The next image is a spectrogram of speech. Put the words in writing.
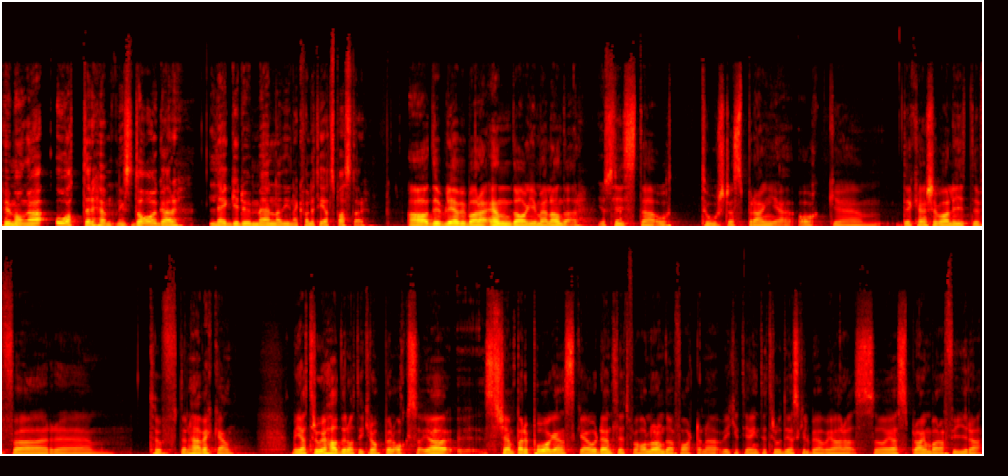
Hur många återhämtningsdagar lägger du mellan dina kvalitetspass där? Ja, det blev ju bara en dag emellan där. Just det. Tisdag och torsdag sprang jag och ehm, det kanske var lite för ehm, tufft den här veckan. Men jag tror jag hade något i kroppen också. Jag eh, kämpade på ganska ordentligt för att hålla de där farterna, vilket jag inte trodde jag skulle behöva göra. Så jag sprang bara fyra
